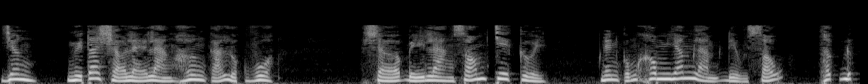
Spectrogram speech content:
Dân, người ta sợ lệ làng hơn cả luật vua, sợ bị làng xóm chê cười, nên cũng không dám làm điều xấu, thất đức.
